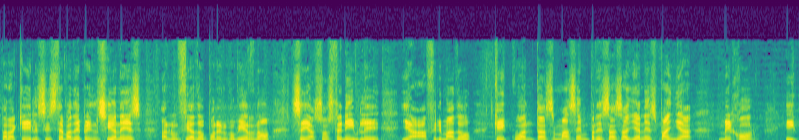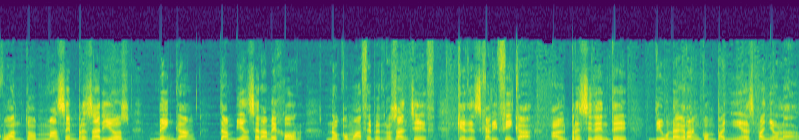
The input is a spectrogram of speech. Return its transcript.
para que el sistema de pensiones anunciado por el gobierno sea sostenible y ha afirmado que cuantas más empresas haya en España, mejor. Y cuantos más empresarios vengan, también será mejor, no como hace Pedro Sánchez, que descalifica al presidente de una gran compañía española.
